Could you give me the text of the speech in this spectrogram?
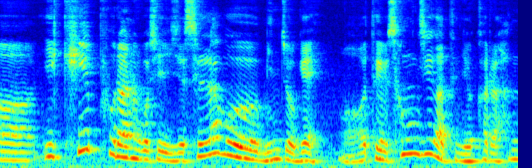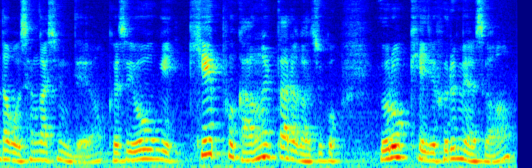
어, 이 키예프라는 곳이 이제 슬라브 민족의 어, 떻게 성지 같은 역할을 한다고 생각하시면 돼요. 그래서 여기 키예프 강을 따라 가지고 이렇게 이제 흐르면서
